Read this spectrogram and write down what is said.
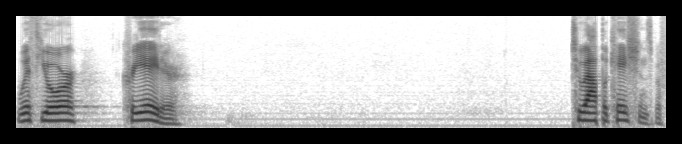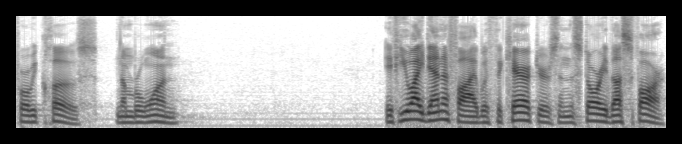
with your Creator. Two applications before we close. Number one, if you identify with the characters in the story thus far,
